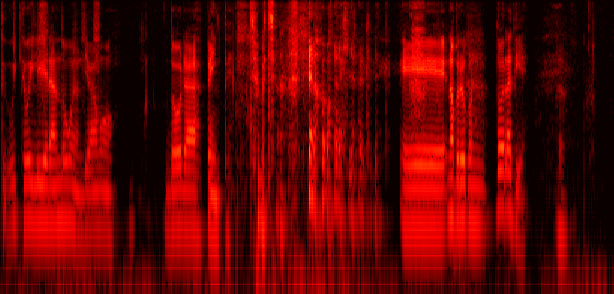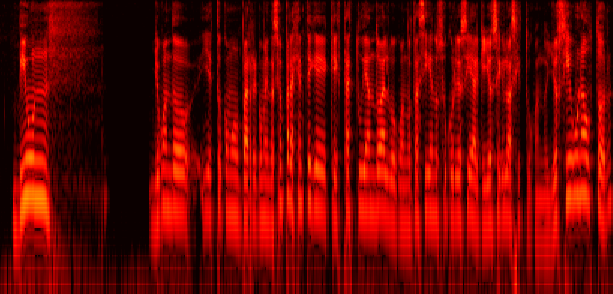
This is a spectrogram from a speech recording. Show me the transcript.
te voy liberando, bueno, llevamos 2 horas 20. Chucha. Imagina que- Eh, no, pero con 2 horas 10. Ya. Vi un. Yo cuando. Y esto como para recomendación para la gente que, que está estudiando algo, cuando está siguiendo su curiosidad, que yo sé que lo haces tú. Cuando yo sigo un autor,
